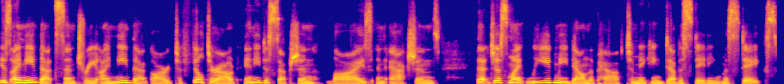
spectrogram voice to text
Is I need that sentry, I need that guard to filter out any deception, lies and actions that just might lead me down the path to making devastating mistakes.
